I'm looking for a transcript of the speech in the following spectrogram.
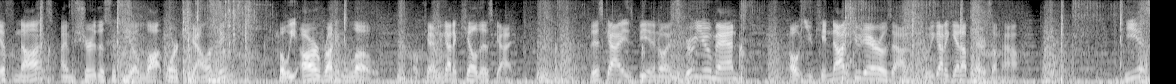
if not, I'm sure this would be a lot more challenging. But we are running low. Okay, we got to kill this guy. This guy is being annoying. Screw you, man. Oh, you cannot shoot arrows at him, so we got to get up there somehow. He is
